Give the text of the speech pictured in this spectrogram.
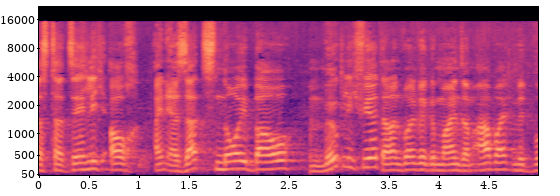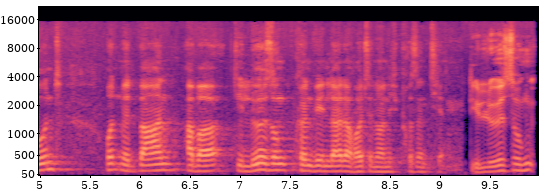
dass tatsächlich auch ein Ersatzneubau möglich wird. Daran wollen wir gemeinsam arbeiten mit Bund und mit Bahn. Aber die Lösung können wir Ihnen leider heute noch nicht präsentieren. Die Lösung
